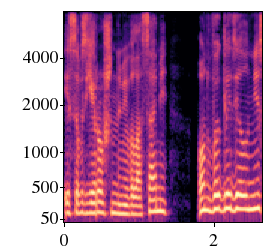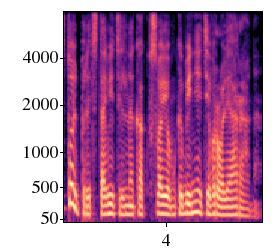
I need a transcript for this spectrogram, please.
и со взъерошенными волосами он выглядел не столь представительно, как в своем кабинете в роли Арана.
